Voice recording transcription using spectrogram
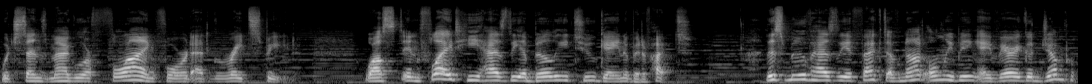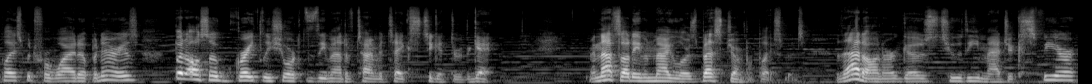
which sends Magolor flying forward at great speed. Whilst in flight, he has the ability to gain a bit of height. This move has the effect of not only being a very good jump replacement for wide open areas, but also greatly shortens the amount of time it takes to get through the game. And that's not even Magolor's best jump replacement. That honor goes to the Magic Sphere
